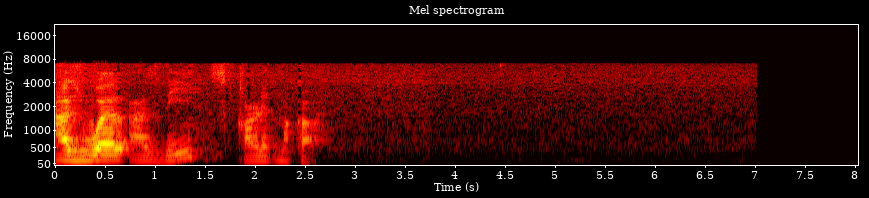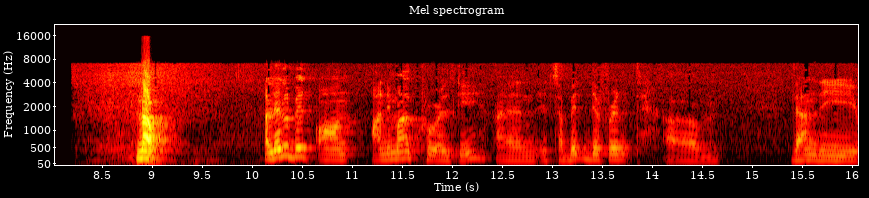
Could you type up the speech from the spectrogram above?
as well as the scarlet macaw. Now, a little bit on animal cruelty and it's a bit different um, than the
